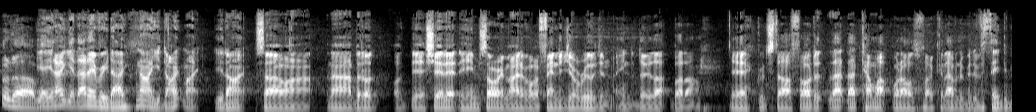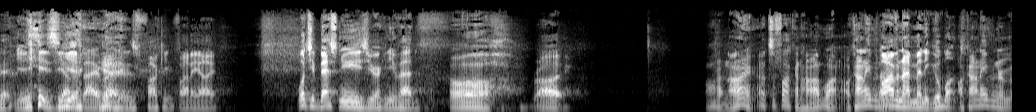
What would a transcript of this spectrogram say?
But, um, Yeah, you don't get that every day. no, you don't, mate. You don't. So, uh, nah, but I, I, yeah, shout out to him. Sorry, mate, if I offended you. I really didn't mean to do that. But, um, yeah, good stuff. I did, that that come up when I was fucking having a bit of a think about New Year's the Yeah, other day, mate. yeah. It was fucking funny, eh? What's your best New Year's you reckon you've had? Oh, bro. I don't know. That's a fucking hard one. I can't even. I haven't had many good ones. I can't even. Rem-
